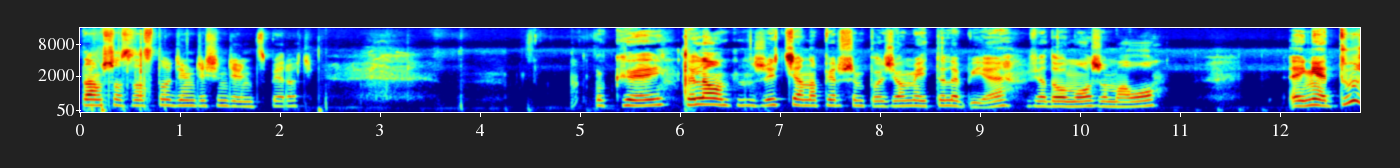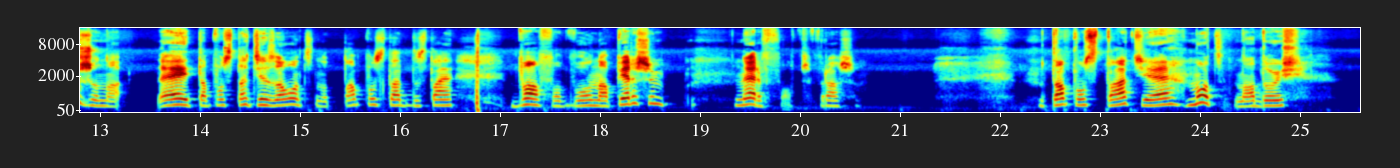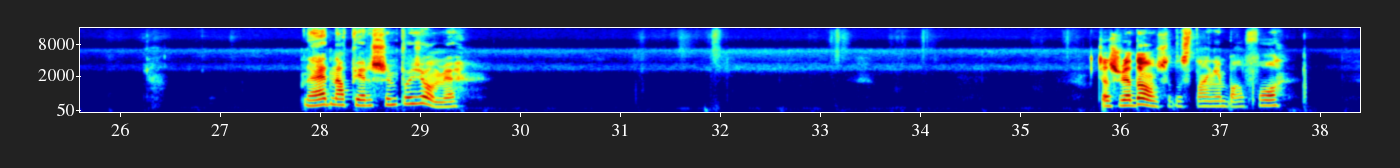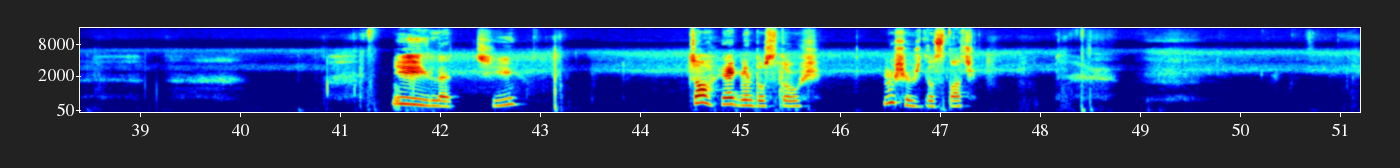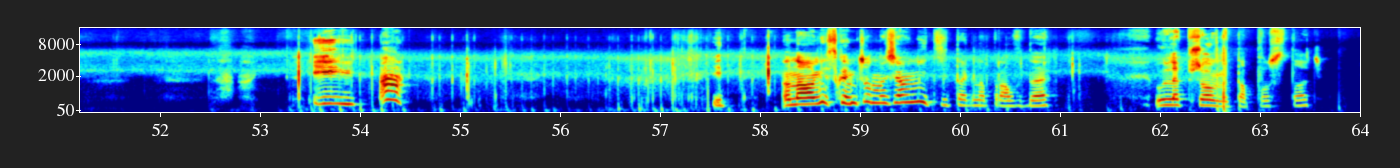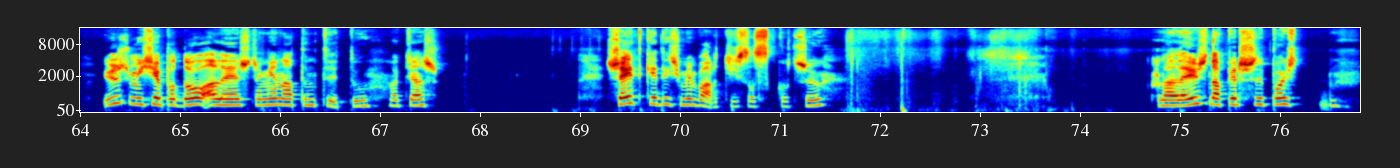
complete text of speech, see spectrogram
Tam szans za 199 zbierać. Okej, tyle on życia na pierwszym poziomie i tyle bije. Wiadomo, że mało. Ej, nie, dużo na... Ej, ta postać jest mocno. Ta postać dostaje buffa, bo na pierwszym... Nerfa, przepraszam. Ta postać jest mocna dość. Nawet na pierwszym poziomie. Chociaż wiadomo, że dostanie buffa. I leci. Co? Jak nie dostałeś? Musiałeś dostać. I... A! I ona ma nieskończoność amunicji tak naprawdę. Ulepszony ta postać. Już mi się podoba, ale jeszcze nie na ten tytuł. Chociaż Shade kiedyś mnie bardziej zaskoczył. No ale już na pierwszy poziom,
